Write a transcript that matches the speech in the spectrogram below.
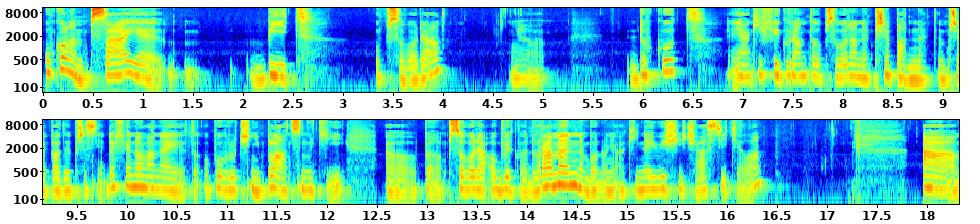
úkolem psa je být u psovoda, e, dokud nějaký figurant toho psovoda nepřepadne. Ten přepad je přesně definovaný, je to obouruční plácnutí psovoda obvykle do ramen nebo do nějaký nejvyšší části těla. A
